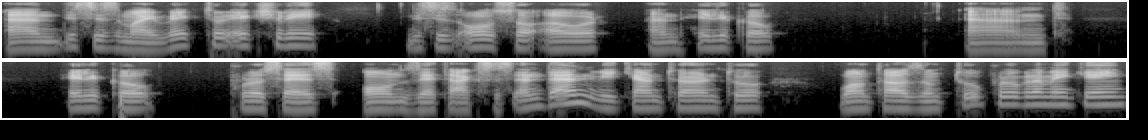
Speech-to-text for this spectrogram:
and this is my vector actually. This is also our and helical and helical process on z-axis and then we can turn to 1002 program again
